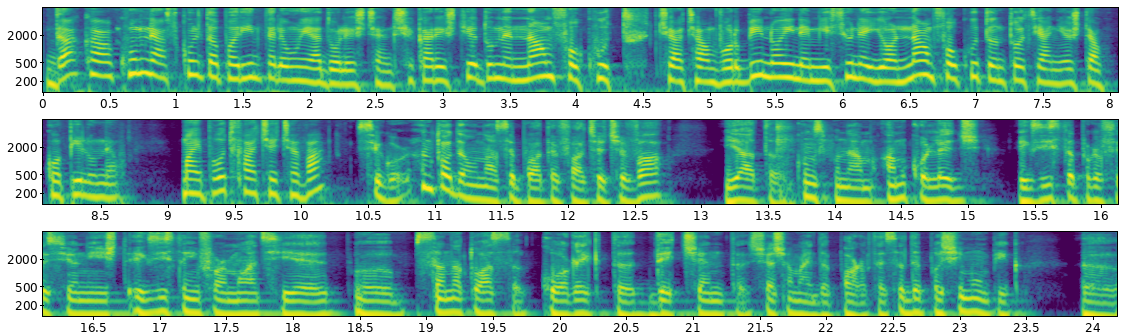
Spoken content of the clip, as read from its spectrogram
Dacă acum ne ascultă părintele unui adolescent și care știe, dumne, n-am făcut ceea ce am vorbit noi în emisiune, eu n-am făcut în toți anii ăștia cu copilul meu. Mai pot face ceva? Sigur, întotdeauna se poate face ceva. Iată, cum spuneam, am colegi Există profesioniști, există informație uh, sănătoasă, corectă, decentă și așa mai departe. Să depășim un pic uh,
